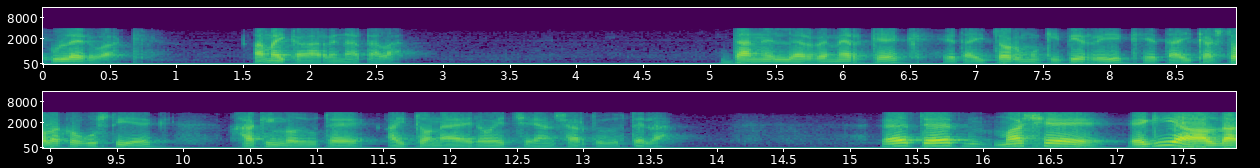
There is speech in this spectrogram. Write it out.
kuleroak, amaikagarren atala. Daniel Lerbemerkek eta Aitor Mukipirrik eta ikastolako guztiek jakingo dute aitona eroetxean sartu dutela. Et, et, mase, egia alda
